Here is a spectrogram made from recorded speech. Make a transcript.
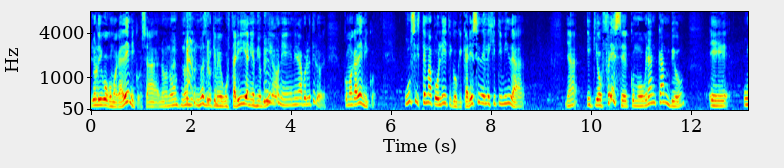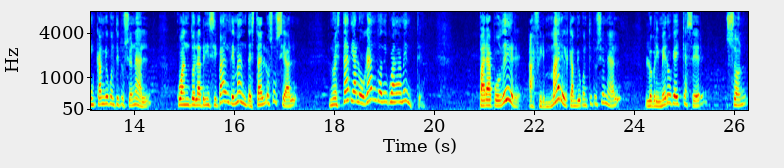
yo, lo digo como académico, o sea, no, no, no, es lo que me gustaría, ni es mi opinión, ni, nada por el estilo. Como académico, un sistema político que carece de legitimidad y que ofrece como gran cambio eh, un cambio constitucional, cuando la principal demanda está en lo social, no está dialogando adecuadamente. Para poder afirmar el cambio constitucional, lo primero que hay que hacer son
